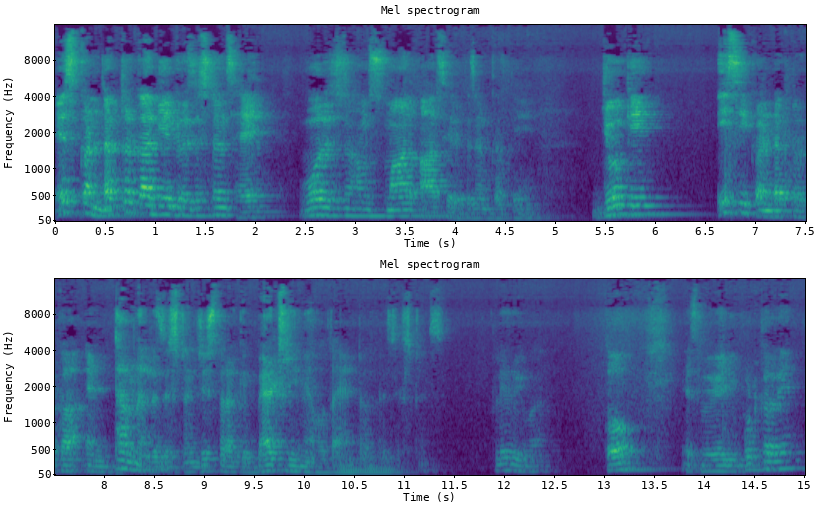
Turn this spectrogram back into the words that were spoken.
इस कंडक्टर का भी एक रेजिस्टेंस है, वो रेजिस्टेंस हम स्मॉल आर से रिप्रेजेंट करते हैं, जो कि इसी कंडक्टर का इंटरनल रेजिस्टेंस जिस तरह के बैटरी में होता है इंटरनल रेजिस्टेंस क्लियर हुई बात? तो इसमें वैल्यू पुट कर रहे हैं।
